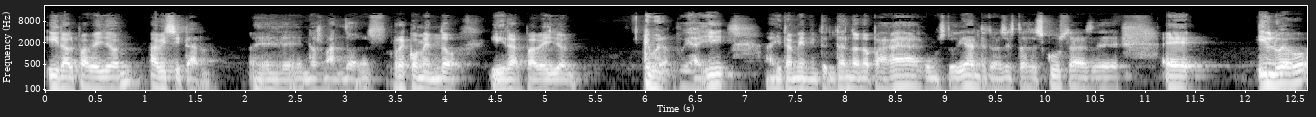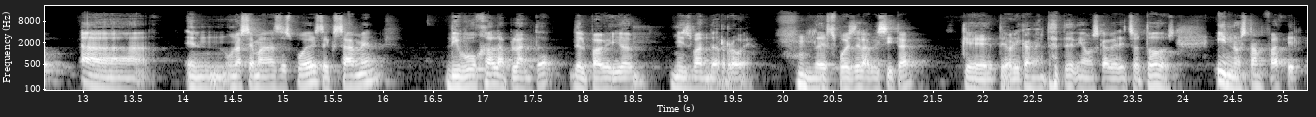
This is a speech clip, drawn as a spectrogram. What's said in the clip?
ir al pabellón a visitarlo eh, nos mandó, nos recomendó ir al pabellón. Y bueno, fui allí, ahí también intentando no pagar como estudiante, todas estas excusas. De, eh, y luego, uh, en unas semanas después de examen, dibuja la planta del pabellón Miss Van der Rohe, después de la visita que teóricamente teníamos que haber hecho todos. Y no es tan fácil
